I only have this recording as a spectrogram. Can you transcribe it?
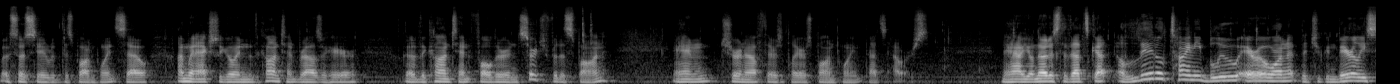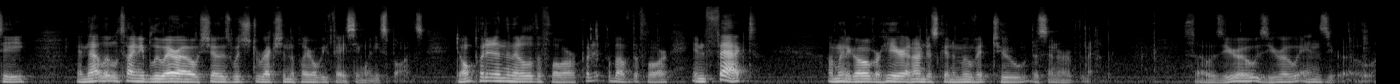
associated with the spawn point. So I'm going to actually go into the content browser here, go to the content folder and search for the spawn. And sure enough, there's a player spawn point. That's ours. Now you'll notice that that's got a little tiny blue arrow on it that you can barely see. And that little tiny blue arrow shows which direction the player will be facing when he spawns. Don't put it in the middle of the floor, put it above the floor. In fact, I'm going to go over here and I'm just going to move it to the center of the map. So 0, 0, and 0.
